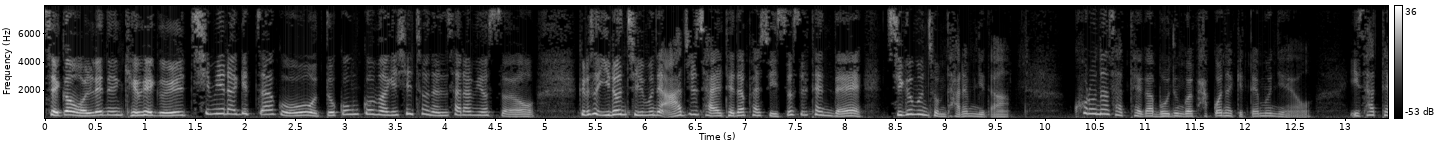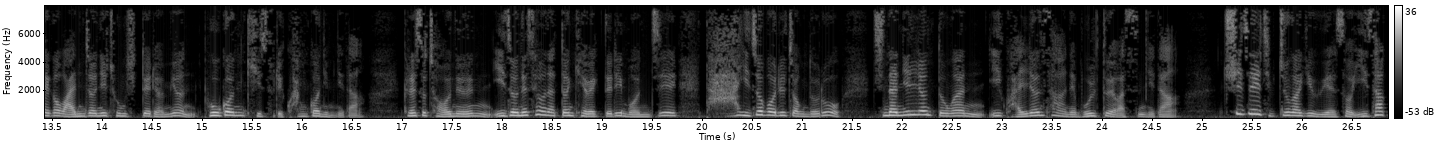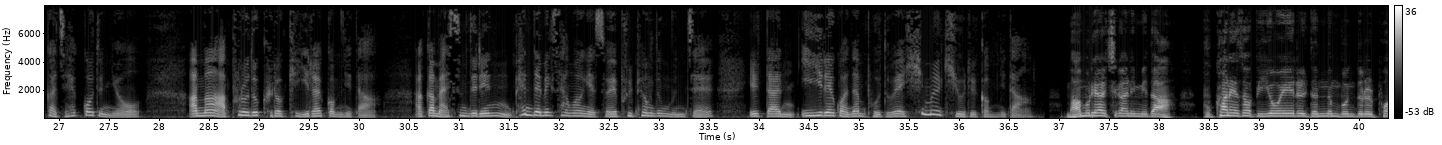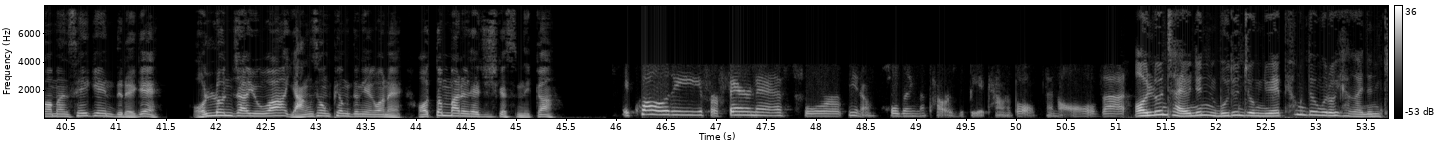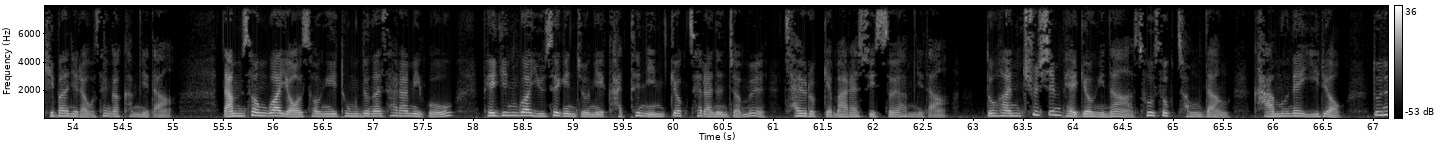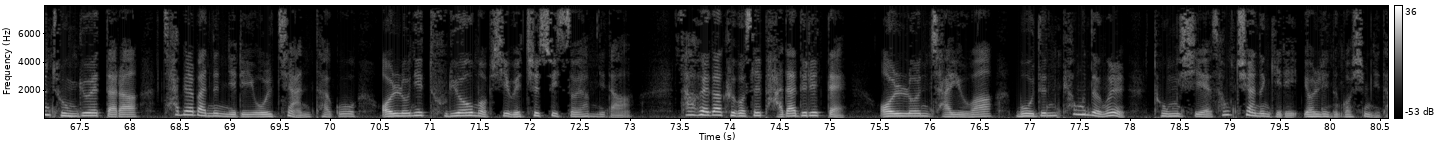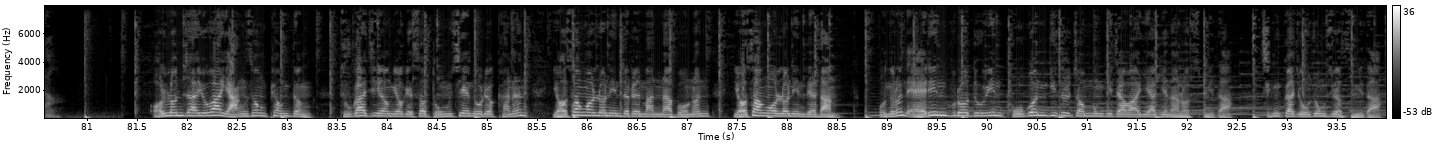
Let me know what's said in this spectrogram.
제가 원래는 계획을 치밀하게 짜고 또 꼼꼼하게 실천하는 사람이었어요. 그래서 이런 질문에 아주 잘 대답할 수 있었을 텐데 지금은 좀 다릅니다. 코로나 사태가 모든 걸 바꿔놨기 때문이에요. 이 사태가 완전히 종식되려면 보건 기술이 관건입니다. 그래서 저는 이전에 세워놨던 계획들이 뭔지 다 잊어버릴 정도로 지난 1년 동안 이 관련 사안에 몰두해 왔습니다. 취재에 집중하기 위해서 이사까지 했거든요. 아마 앞으로도 그렇게 일할 겁니다. 아까 말씀드린 팬데믹 상황에서의 불평등 문제, 일단 이 일에 관한 보도에 힘을 기울일 겁니다. 마무리할 시간입니다. 북한에서 BOA를 듣는 분들을 포함한 세계인들에게 언론 자유와 양성평등에 관해 어떤 말을 해주시겠습니까? equality, for fairness, for, you know, holding the powers that be accountable and all of that. 언론 자유는 모든 종류의 평등으로 향하는 기반이라고 생각합니다. 남성과 여성이 동등한 사람이고 백인과 유색인종이 같은 인격체라는 점을 자유롭게 말할 수 있어야 합니다. 또한 출신 배경이나 소속 정당, 가문의 이력 또는 종교에 따라 차별받는 일이 옳지 않다고 언론이 두려움 없이 외칠 수 있어야 합니다. 사회가 그것을 받아들일 때 언론 자유와 모든 평등을 동시에 성취하는 길이 열리는 것입니다. 언론 자유와 양성평등 두 가지 영역에서 동시에 노력하는 여성 언론인들을 만나보는 여성 언론인 대담. 오늘은 에린 브로드윈 보건기술 전문 기자와 이야기 나눴습니다. 지금까지 오종수였습니다.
